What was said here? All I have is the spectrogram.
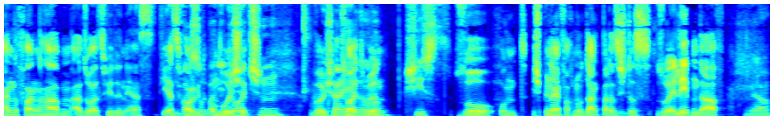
angefangen haben, also als wir den erst, die erste Folge, wo ich, jetzt, wo ich jetzt heute bin. Schießt. So, und ich bin einfach nur dankbar, dass ich das so erleben darf. Ja.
